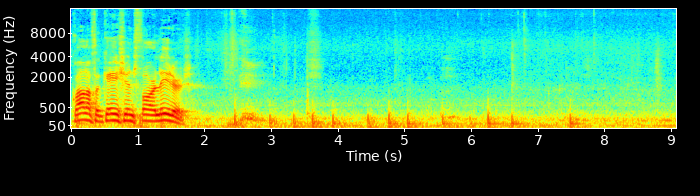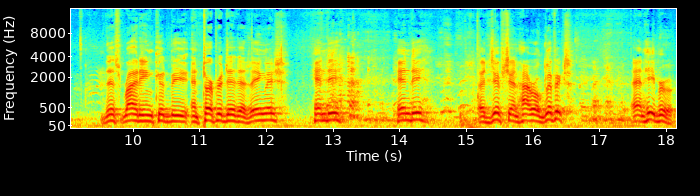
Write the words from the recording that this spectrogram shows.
Qualifications for leaders. This writing could be interpreted as English, Hindi, Hindi, Egyptian hieroglyphics, and Hebrew.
